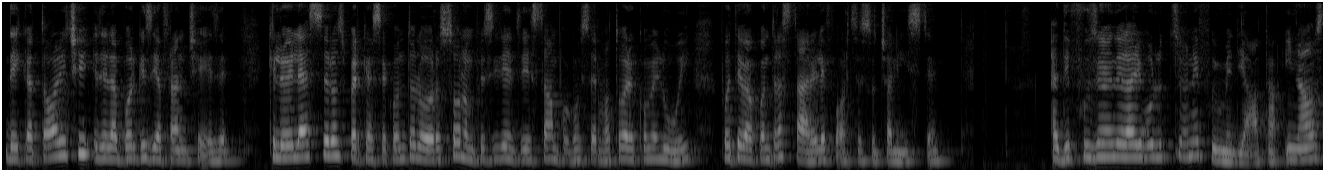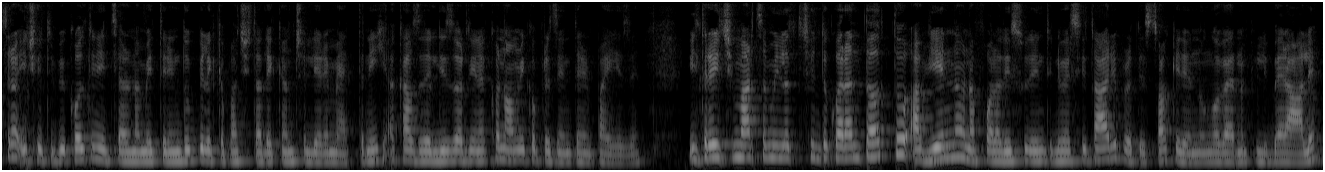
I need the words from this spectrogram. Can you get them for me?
dei cattolici e della borghesia francese, che lo elessero perché secondo loro solo un presidente di stampo conservatore come lui poteva contrastare le forze socialiste. La diffusione della rivoluzione fu immediata. In Austria i ceti più colti iniziarono a mettere in dubbio le capacità del cancelliere Metternich a causa del disordine economico presente nel paese. Il 13 marzo 1848 a Vienna una folla di studenti universitari protestò chiedendo un governo più liberale,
